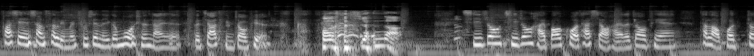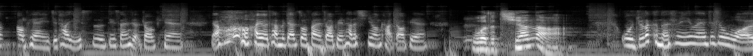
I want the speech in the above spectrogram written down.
发现相册里面出现了一个陌生男人的家庭照片。我的天呐！其中其中还包括他小孩的照片。他老婆照照片，以及他疑似第三者照片，然后还有他们家做饭的照片，他的信用卡照片。我的天呐！我觉得可能是因为就是我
